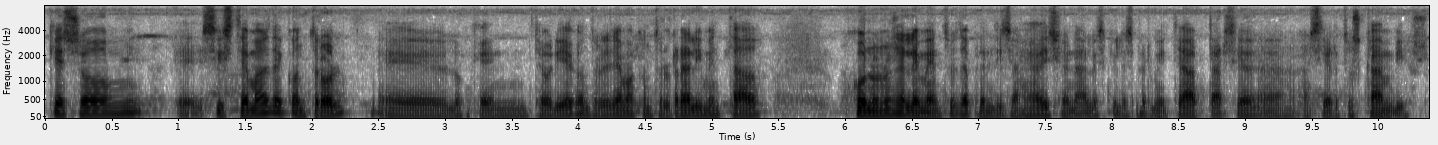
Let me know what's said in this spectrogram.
que son eh, sistemas de control, eh, lo que en teoría de control se llama control realimentado, con unos elementos de aprendizaje adicionales que les permite adaptarse a, ciertos cambios.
